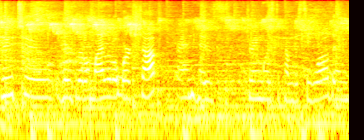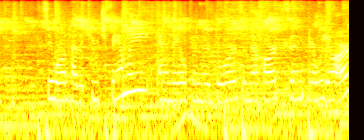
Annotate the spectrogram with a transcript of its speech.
due to his little My Little Workshop, and his dream was to come to SeaWorld, and SeaWorld has a huge family, and they opened their doors and their hearts, and here we are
